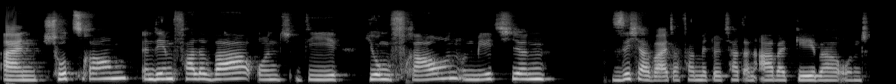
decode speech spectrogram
ein Schutzraum in dem Falle war und die jungen Frauen und Mädchen sicher weitervermittelt hat an Arbeitgeber und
